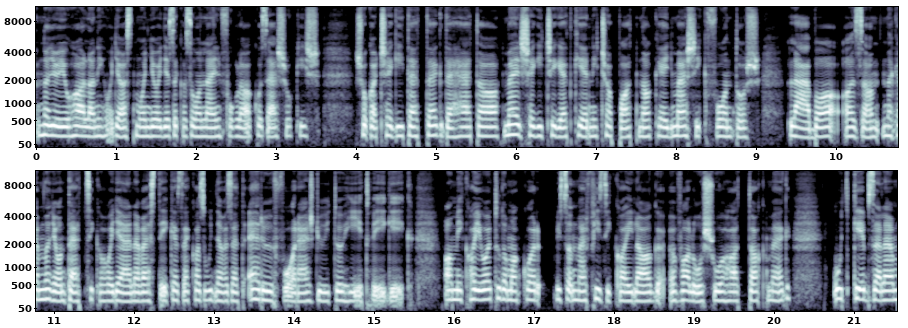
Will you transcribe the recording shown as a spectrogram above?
nagyon jó hallani, hogy azt mondja, hogy ezek az online foglalkozások is sokat segítettek, de hát a mely segítséget kérni csapatnak egy másik fontos lába, az a, nekem nagyon tetszik, ahogy elnevezték ezek az úgynevezett erőforrásgyűjtő hétvégék, amik, ha jól tudom, akkor viszont már fizikailag valósulhattak meg, úgy képzelem,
